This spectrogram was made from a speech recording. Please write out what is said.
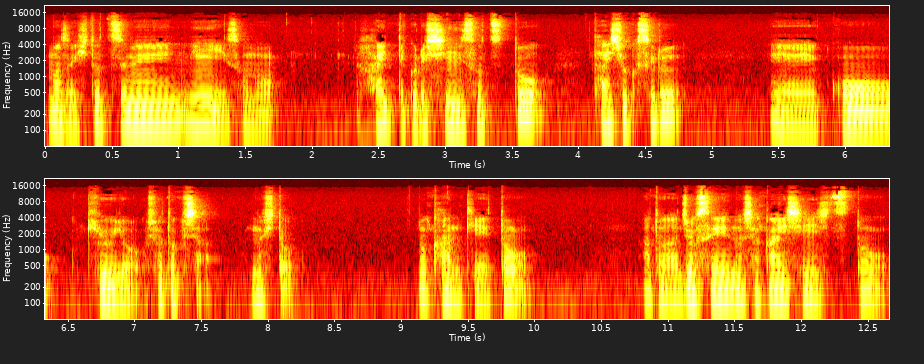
まず一つ目にその入ってくる新卒と退職する、えー、高給与所得者の人の関係とあとは女性の社会進出と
